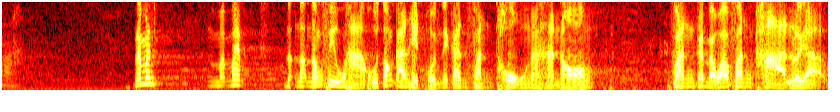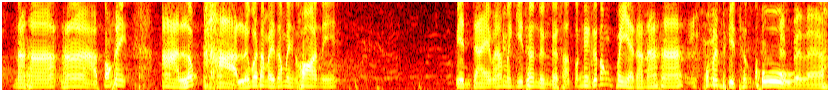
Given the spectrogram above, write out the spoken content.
ค่ะ แล้วมันไม่ไม่นน้องฟิลหาครูต้องการเหตุผลในการฟันธงอะฮะน้อง ฟันกันแบบว่าฟันขาดเลยอะนะฮะอ่าต้องให้อ่านแล้วขาดเลยว่าทำไมต้องเป็นข้อนี้เปลี่ยนใจไหมเมื่อกี้เธอหนึ่งกับสองต้องไงก็ต้องเปลี่ยนอะนะฮะเพราะมันผิดทั้งคู่ ไปแล้ว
